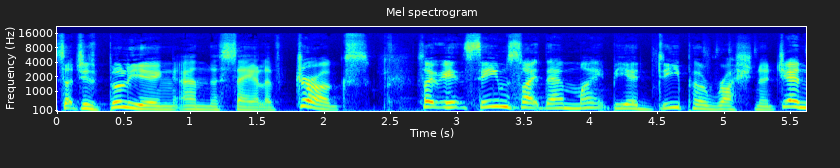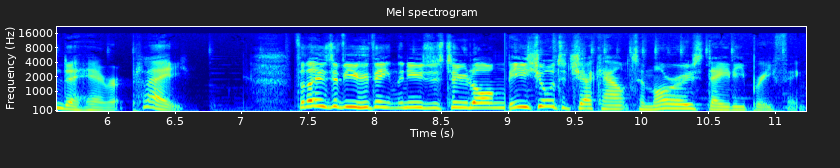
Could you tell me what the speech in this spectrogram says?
such as bullying and the sale of drugs. So it seems like there might be a deeper Russian agenda here at play. For those of you who think the news is too long, be sure to check out tomorrow's daily briefing.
